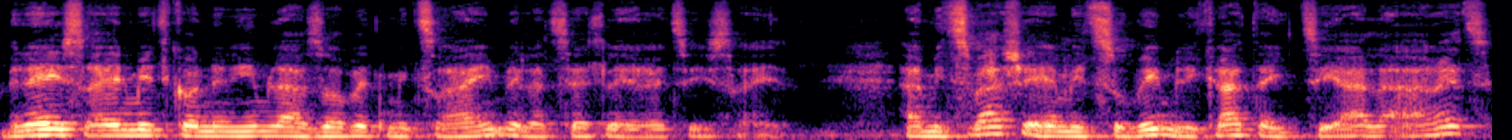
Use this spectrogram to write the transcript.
בני ישראל מתכוננים לעזוב את מצרים ולצאת לארץ ישראל. המצווה שהם מצווים לקראת היציאה לארץ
